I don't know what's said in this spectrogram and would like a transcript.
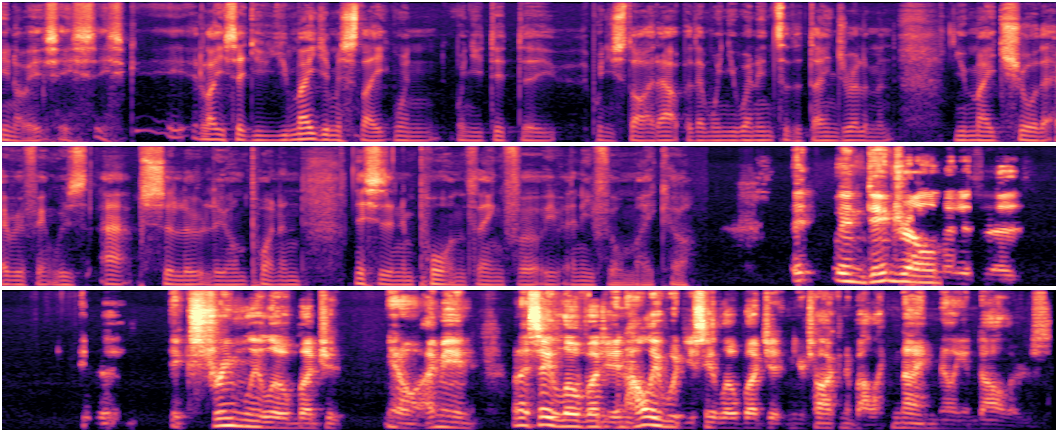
you know it's, it's, it's like you said you, you made your mistake when when you did the when you started out but then when you went into the danger element you made sure that everything was absolutely on point. And this is an important thing for any filmmaker it, in Danger Element is a, is a extremely low budget. You know, I mean, when I say low budget in Hollywood, you say low budget, and you're talking about like nine million dollars.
